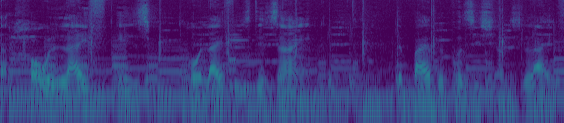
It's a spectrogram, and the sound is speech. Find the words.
that how life is how life is designed. The Bible positions life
